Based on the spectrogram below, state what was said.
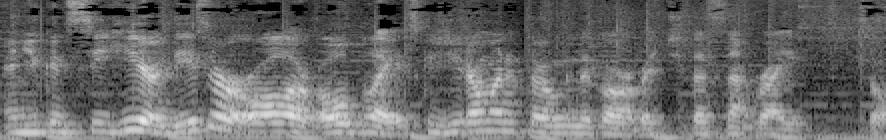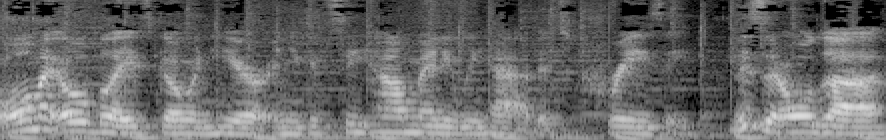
And you can see here, these are all our old blades because you don't want to throw them in the garbage. That's not right. So all my old blades go in here and you can see how many we have. It's crazy. This is an old uh,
